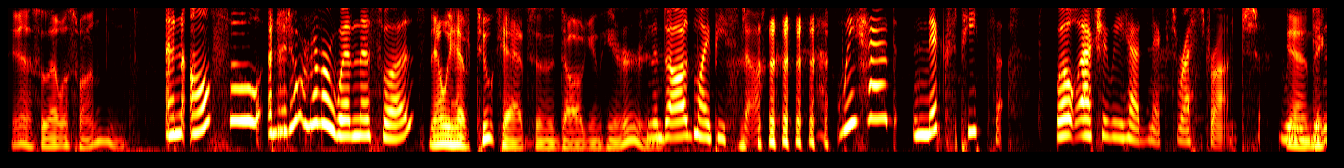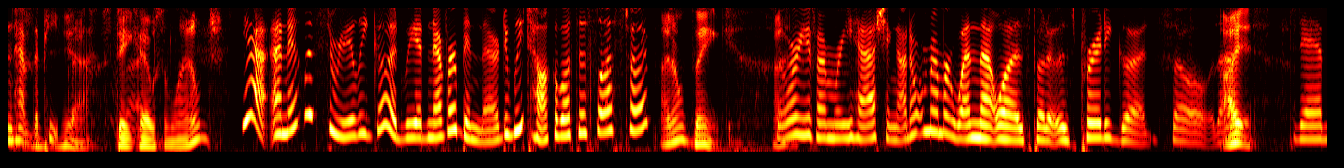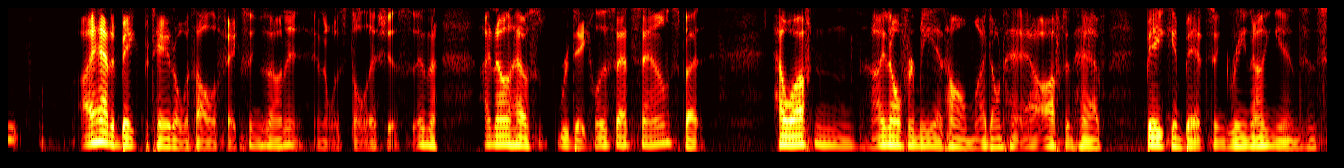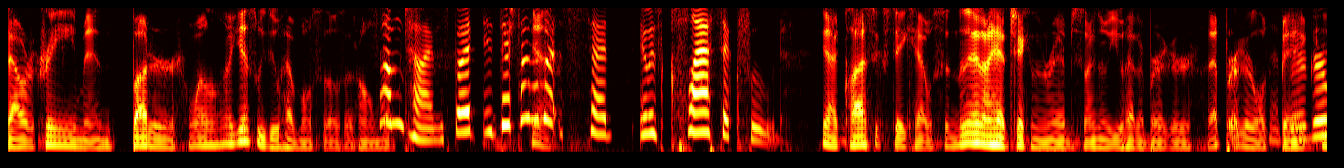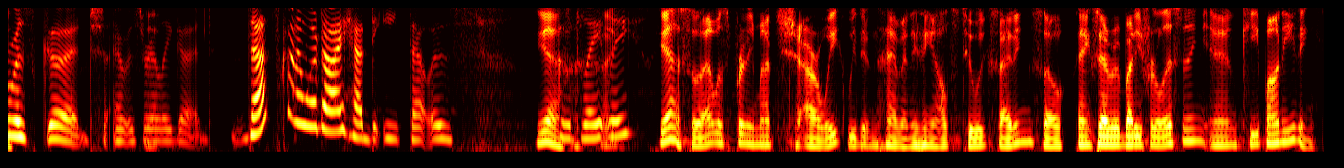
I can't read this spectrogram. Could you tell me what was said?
yeah, so that was fun. And also, and I don't remember when this was. Now we have two cats and a dog in here. The dog might be stuck. we had Nick's Pizza. Well, actually, we had Nick's Restaurant. We yeah, didn't Nick's- have the pizza. Yeah, steakhouse and lounge. Yeah, and it was really good. We had never been there. Did we talk about this last time? I don't think. I- Sorry if I'm rehashing. I don't remember when that was, but it was pretty good. So I- that's Dan. I had a baked potato with all the fixings on it, and it was delicious. And uh, I know how ridiculous that sounds, but how often I know for me at home, I don't ha- often have bacon bits and green onions and sour cream and butter. Well, I guess we do have most of those at home. Sometimes, but it, there's something Yeah. that said it was classic food. Yeah, classic steakhouse, and then I had chicken and ribs. I know you had a burger. That burger looked big. That big. burger was good. It was Yeah. really good. That's kind of what I had to eat. That was Yeah. Good I- lately. yeah, so that was pretty much our week. We didn't have anything else too exciting. So thanks everybody for listening and keep on eating.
